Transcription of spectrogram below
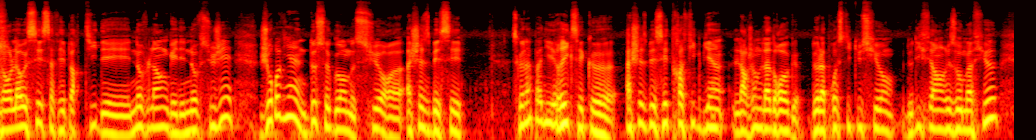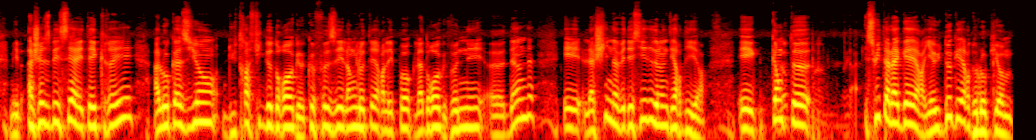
Non, là aussi, ça fait partie des neuf langues et des neuf sujets. Je reviens deux secondes sur euh, HSBC. Ce qu'on n'a pas dit, Eric, c'est que HSBC trafique bien l'argent de la drogue, de la prostitution, de différents réseaux mafieux, mais HSBC a été créé à l'occasion du trafic de drogue que faisait l'Angleterre à l'époque. La drogue venait euh, d'Inde et la Chine avait décidé de l'interdire. Et quand, euh, suite à la guerre, il y a eu deux guerres de l'opium.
